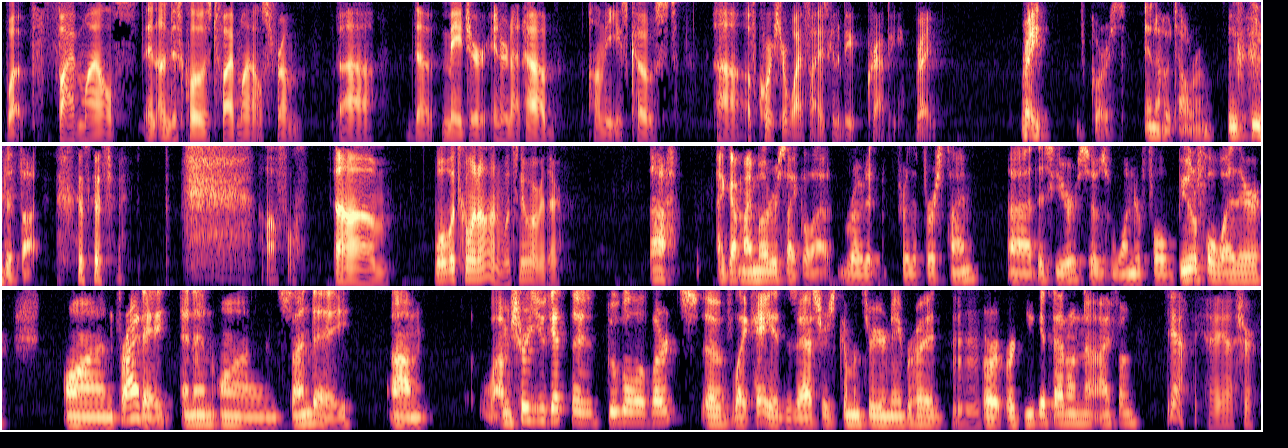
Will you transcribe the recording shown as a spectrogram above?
what five miles, an undisclosed five miles from uh, the major internet hub on the East Coast, uh, of course your Wi-Fi is going to be crappy, right? Right, of course, in a hotel room. Who, who'd have thought? That's right. Awful. Um, well, what's going on? What's new over there? Ah, I got my motorcycle out. Rode it for the first time uh, this year, so it was wonderful. Beautiful weather on Friday, and then on Sunday, um, I'm sure you get the Google alerts of like, hey, a disaster is coming through your neighborhood, mm-hmm. or, or do you get that on the iPhone? Yeah, yeah, yeah, sure.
